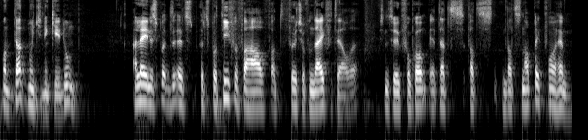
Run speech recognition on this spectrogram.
Want dat moet je een keer doen. Alleen het, het, het sportieve verhaal wat Virgil van Dijk vertelde, is natuurlijk voorkomen. Dat, dat, dat snap ik voor hem.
